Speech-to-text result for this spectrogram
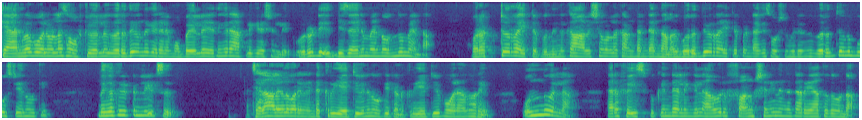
ക്യാൻവ പോലുള്ള സോഫ്റ്റ്വെയറിൽ വെറുതെ ഒന്ന് കയറിയാലും മൊബൈലിൽ ഏതെങ്കിലും ആപ്ലിക്കേഷനിൽ ഒരു ഡിസൈനും വേണ്ട ഒന്നും വേണ്ട. ഒരൊറ്റ ഒരു റൈറ്റപ്പ് നിങ്ങൾക്ക് ആവശ്യമുള്ള കണ്ടന്റ് എന്താണ്? അത് വെറുതെ ഒരു റൈറ്റപ്പ് ഉണ്ടാക്കി സോഷ്യൽ മീഡിയയിൽ നിന്ന് വെറുതെ ഒന്ന് ബൂസ്റ്റ് ചെയ്ത് നോക്കി. നിങ്ങൾക്ക് കിട്ടും ലീഡ്സ് ചില ആളുകൾ പറയും എന്റെ ക്രിയേറ്റീവിനെ നോക്കിയിട്ടാണ്. ക്രിയേറ്റീവ് പോരാന്ന് പറയും. ഒന്നുമല്ല. കാരണം ഫേസ്ബുക്കിന്റെ അല്ലെങ്കിൽ ആ ഒരു ഫംഗ്ഷനിങ് നിങ്ങൾക്ക് അറിയാത്തത് കൊണ്ടാണ്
